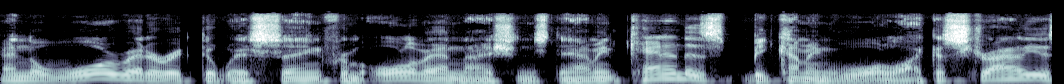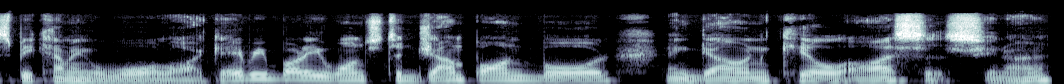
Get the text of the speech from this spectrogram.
And the war rhetoric that we're seeing from all of our nations now, I mean, Canada's becoming warlike. Australia's becoming warlike. Everybody wants to jump on board and go and kill ISIS, you know?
